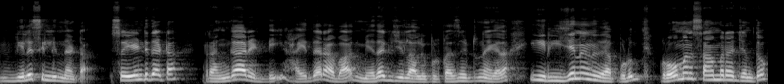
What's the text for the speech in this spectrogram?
విలసిల్లిందట. సో ఏంటిదట? రంగారెడ్డి హైదరాబాద్ మెదక్ జిల్లాలు ఇప్పుడు ప్రజెంట్ ఉన్నాయి కదా. ఈ రీజన్ అనేది అప్పుడు రోమన్ సామ్రాజ్యంతో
